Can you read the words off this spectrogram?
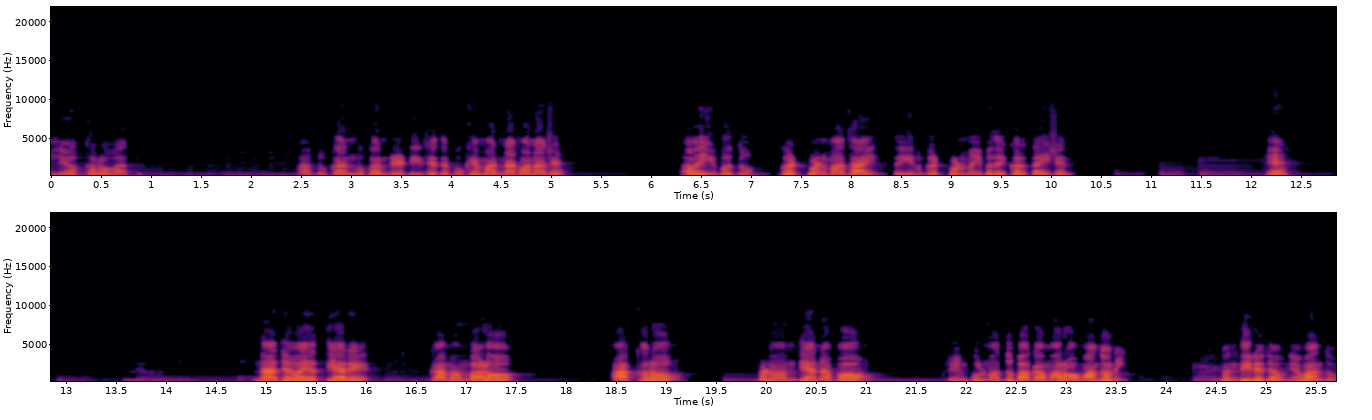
લ્યો, કરો વાત. આ દુકાન બુકાન રેડી છે તે ભૂખે માર નાખવાના છે? હવે એ બધું ગટપણમાં થાય, તો એને ગટપણમાં એ બધા કરતા છે ને? હે. ના જવાય અત્યારે. કામ સંભાળો, આ કરો, ભણવામાં ધ્યાન આપો, સ્વિમિંગ પુલમાં ધુબાકા મારો, વાંધો નહીં. મંદિરે જાવ ત્યાં, વાંધો.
